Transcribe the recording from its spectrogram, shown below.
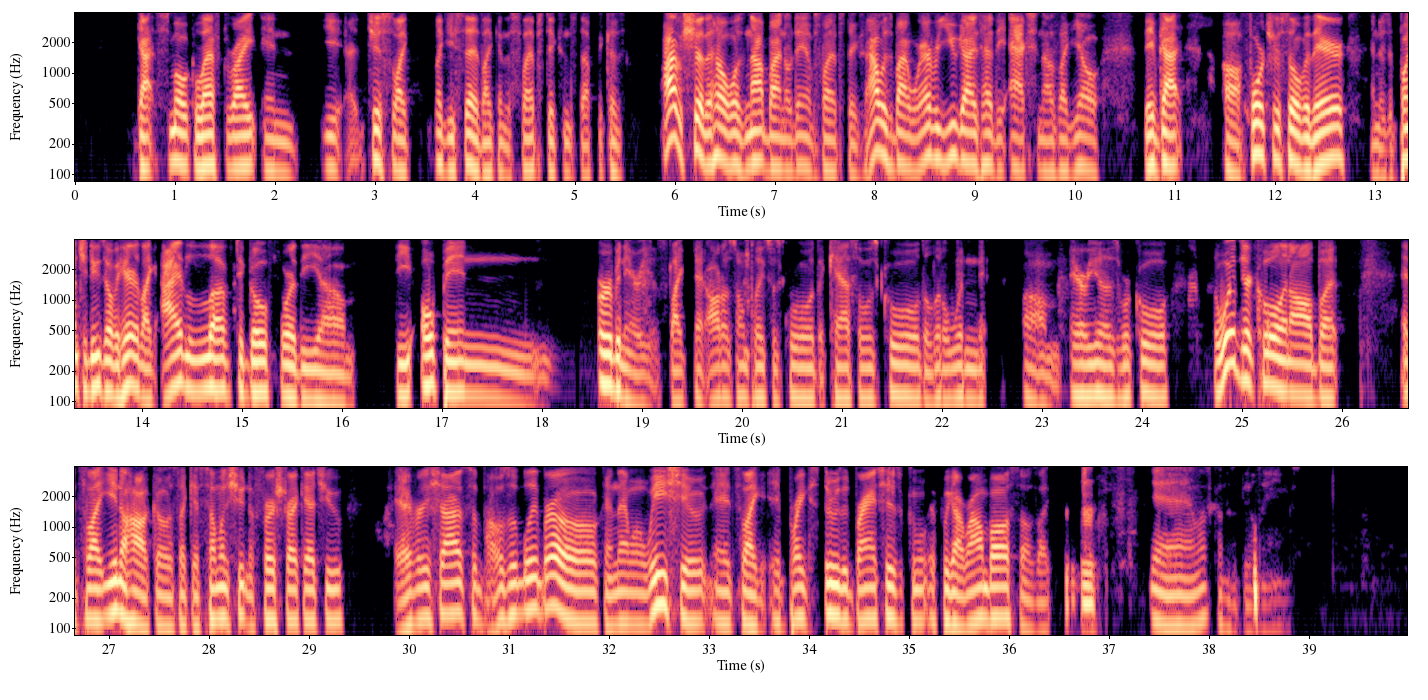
got smoke left, right, and yeah, just like like you said, like in the slapsticks and stuff, because I was sure the hell was not by no damn slapsticks. I was by wherever you guys had the action. I was like, yo, they've got a fortress over there, and there's a bunch of dudes over here. Like I love to go for the um the open urban areas, like that AutoZone place was cool, the castle was cool, the little wooden um areas were cool the woods are cool and all, but it's like you know how it goes. Like if someone's shooting a first strike at you, every shot supposedly broke, and then when we shoot, it's like it breaks through the branches if we got round balls. So I was like, mm-hmm. yeah, let's go to the buildings.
